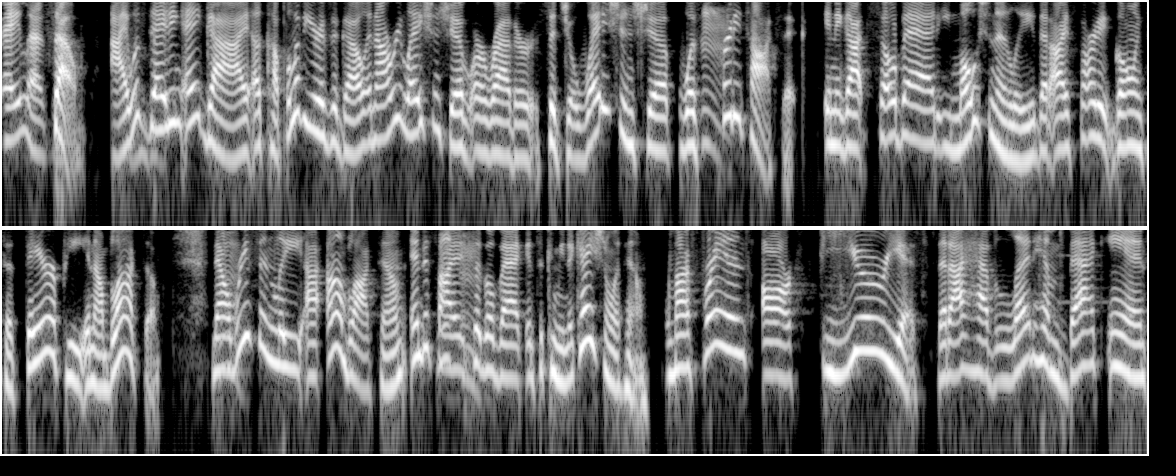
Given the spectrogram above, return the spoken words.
Hey, Leslie. So I was dating a guy a couple of years ago, and our relationship, or rather, situationship, was Mm. pretty toxic. And it got so bad emotionally that I started going to therapy and I blocked him. Now, Mm. recently, I unblocked him and decided Mm-mm. to go back into communication with him. My friends are furious that I have let him back in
